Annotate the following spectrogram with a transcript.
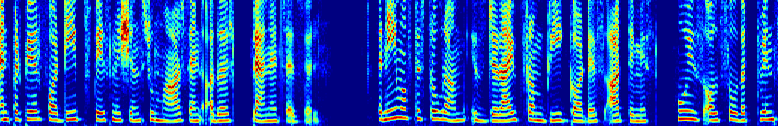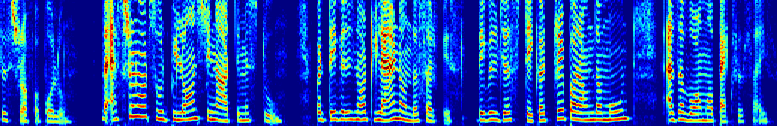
and prepare for deep space missions to Mars and other planets as well. The name of this program is derived from Greek goddess Artemis, who is also the twin sister of Apollo. The astronauts would be launched in Artemis 2, but they will not land on the surface. They will just take a trip around the moon as a warm up exercise.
